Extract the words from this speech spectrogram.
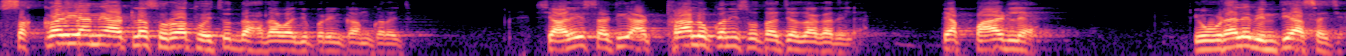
सकाळी आम्ही आठला सुरुवात व्हायचो दहा दहा वाजेपर्यंत काम करायचं. शाळेसाठी अठरा लोकांनी स्वतःच्या जागा दिल्या. त्या पाडल्या. एवढ्याले भिंती असायच्या.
